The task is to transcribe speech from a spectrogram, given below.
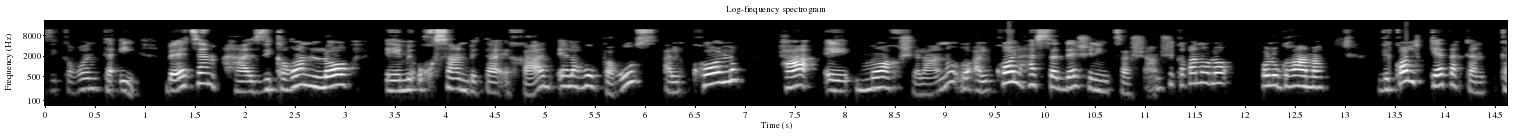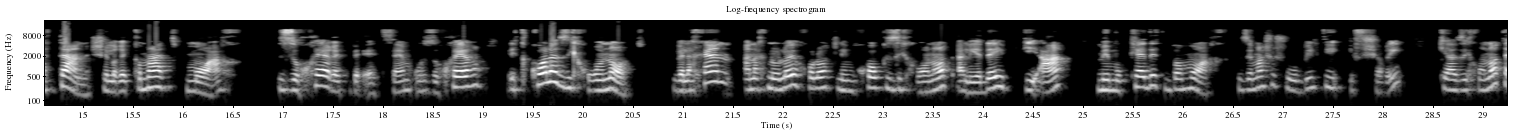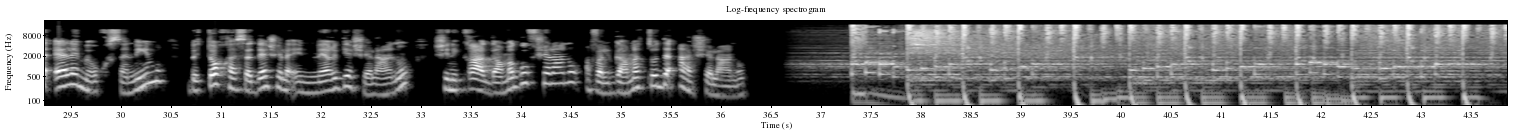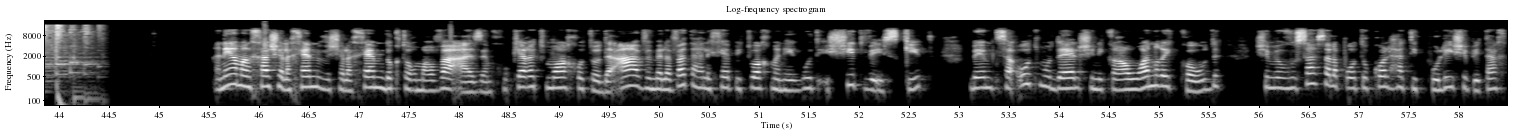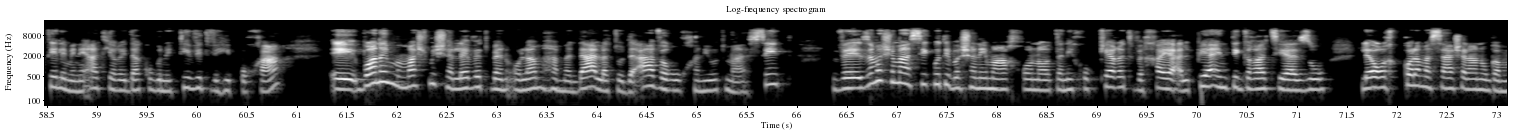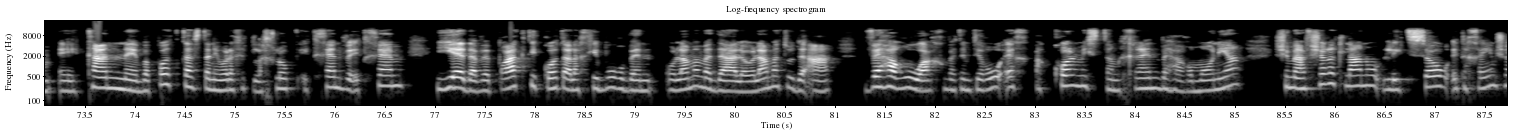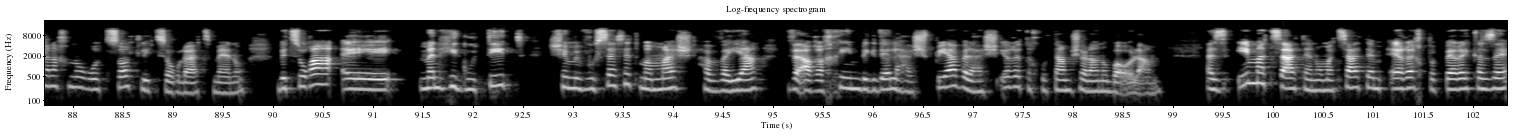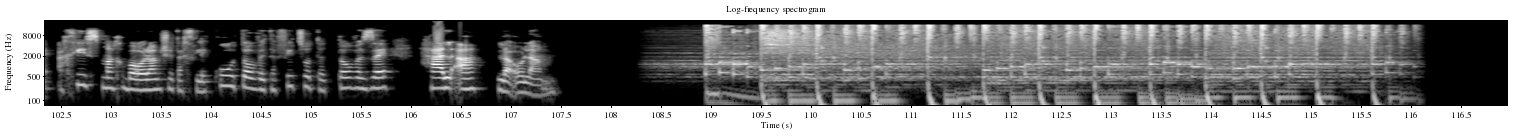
זיכרון תאי. בעצם הזיכרון לא אה, מאוחסן בתא אחד, אלא הוא פרוס על כל המוח שלנו, או על כל השדה שנמצא שם, שקראנו לו הולוגרמה. וכל קטע קטן של רקמת מוח זוכרת בעצם, או זוכר את כל הזיכרונות, ולכן אנחנו לא יכולות למחוק זיכרונות על ידי פגיעה ממוקדת במוח. זה משהו שהוא בלתי אפשרי, כי הזיכרונות האלה מאוחסנים בתוך השדה של האנרגיה שלנו, שנקרא גם הגוף שלנו, אבל גם התודעה שלנו. אני המנחה שלכן ושלכם דוקטור מרווה אזם, חוקרת מוח ותודעה ומלווה תהליכי פיתוח מנהיגות אישית ועסקית באמצעות מודל שנקרא one recode שמבוסס על הפרוטוקול הטיפולי שפיתחתי למניעת ירידה קוגניטיבית והיפוכה אה, בו אני ממש משלבת בין עולם המדע לתודעה ורוחניות מעשית וזה מה שמעסיק אותי בשנים האחרונות, אני חוקרת וחיה על פי האינטגרציה הזו, לאורך כל המסע שלנו גם אה, כאן אה, בפודקאסט אני הולכת לחלוק איתכן ואיתכם ידע ופרקטיקות על החיבור בין עולם המדע לעולם התודעה והרוח ואתם תראו איך הכל מסתנכרן בהרמוניה שמאפשרת לנו ליצור את החיים שאנחנו רוצות ליצור לעצמנו. בצורה אה, מנהיגותית שמבוססת ממש הוויה וערכים בכדי להשפיע ולהשאיר את החותם שלנו בעולם. אז אם מצאתן או מצאתם ערך בפרק הזה, הכי אשמח בעולם שתחלקו אותו ותפיצו את הטוב הזה הלאה לעולם.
